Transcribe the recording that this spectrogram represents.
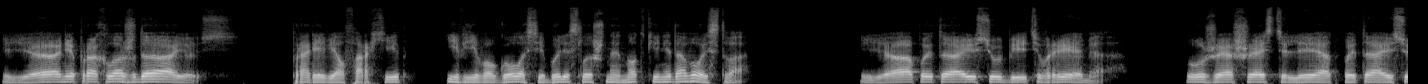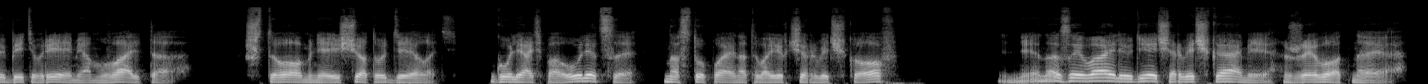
«Я не прохлаждаюсь», — проревел Фархид, и в его голосе были слышны нотки недовольства. «Я пытаюсь убить время. Уже шесть лет пытаюсь убить время, Мвальта. Что мне еще тут делать? Гулять по улице, наступая на твоих червячков?» «Не называй людей червячками, животное!» –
